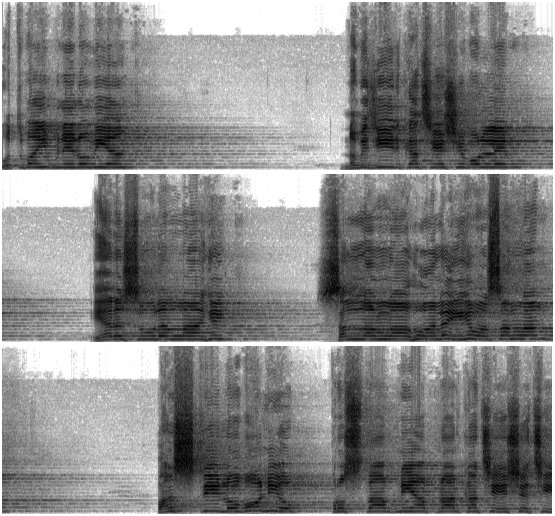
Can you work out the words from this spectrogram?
উতবা ইবনে রবিয়া নবীজির কাছে এসে বললেন ওয়াসাল্লাম, পাঁচটি লোভনীয় প্রস্তাব নিয়ে আপনার কাছে এসেছি।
